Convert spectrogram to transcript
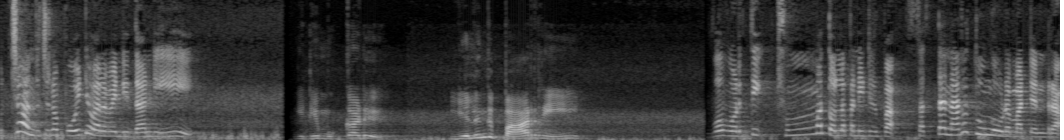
உச்சா இருந்துச்சுன்னா போயிட்டு வர வேண்டியதுதாண்டி டேய் முக்காடு. எழுந்து பாடுறி. இவ ஒருத்தி சும்மா தொல்லை பண்ணிட்டு இருப்பா. சத்த நேரம் தூங்க விட மாட்டேன்றா.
